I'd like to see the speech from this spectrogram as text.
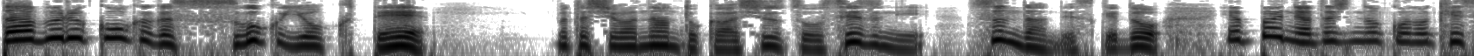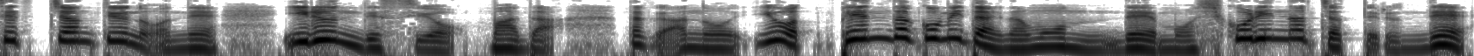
ダブル効果がすごく良くて、私はなんとか手術をせずに済んだんですけど、やっぱりね、私のこのケセツちゃんっていうのはね、いるんですよ、まだ。だからあの、要はペンダコみたいなもんで、もうしこりになっちゃってるんで、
